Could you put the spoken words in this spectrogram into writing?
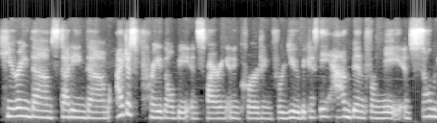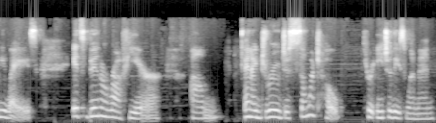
Hearing them, studying them, I just pray they'll be inspiring and encouraging for you because they have been for me in so many ways. It's been a rough year, um, and I drew just so much hope through each of these women,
